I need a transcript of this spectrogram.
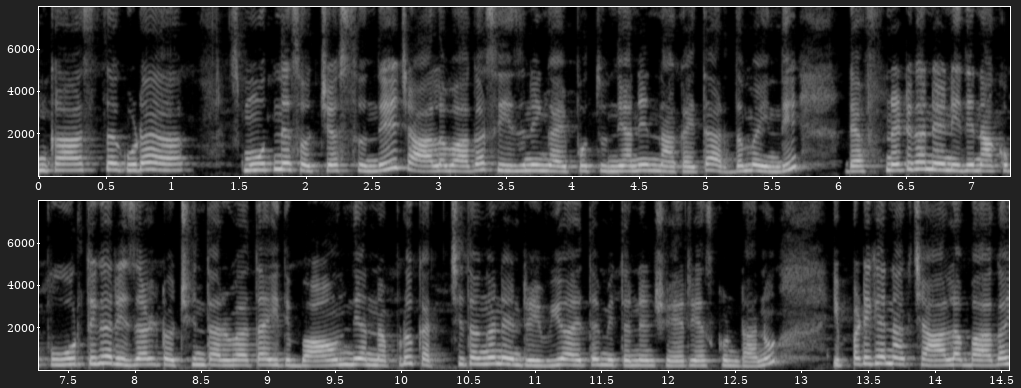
ఇంకాస్త కూడా స్మూత్నెస్ వచ్చేస్తుంది. చాలా బాగా సీజనింగ్ అయిపోతుంది అని నాకైతే అర్థమైంది. డెఫినెట్గా నేను ఇది నాకు పూర్తిగా రిజల్ట్ వచ్చిన తర్వాత ఇది బాగుంది అన్నప్పుడు ఖచ్చితంగా నేను రివ్యూ అయితే మీతో నేను షేర్ చేసుకుంటాను. ఇప్పటికే నాకు చాలా బాగా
